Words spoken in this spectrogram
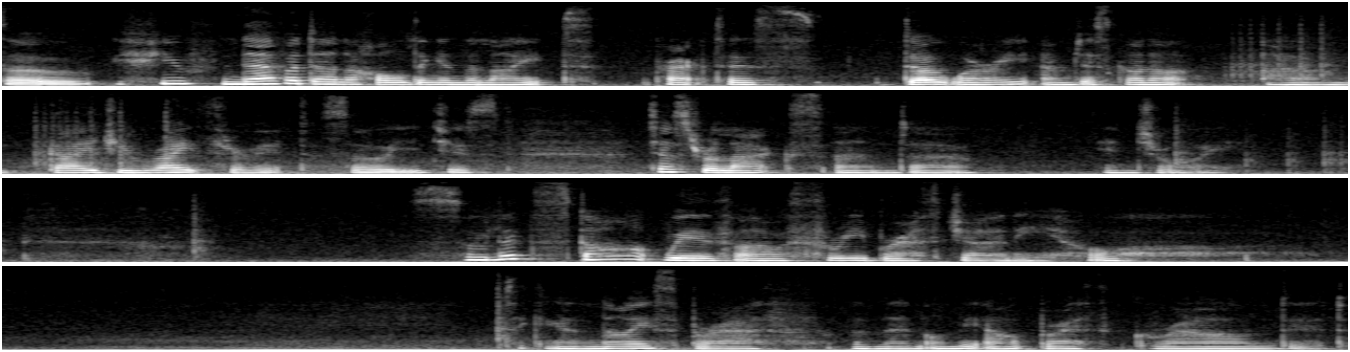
So, if you've never done a holding in the light practice, don't worry. I'm just gonna um, guide you right through it. So you just just relax and uh, enjoy. So let's start with our three breath journey. Oh. Taking a nice breath and then on the out breath, grounded.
